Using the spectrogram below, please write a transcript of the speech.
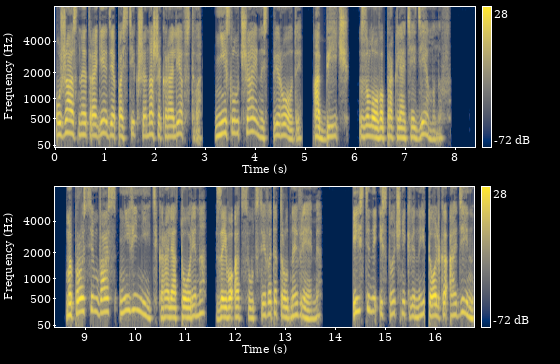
Ужасная трагедия, постигшая наше королевство, не случайность природы, а бич злого проклятия демонов. Мы просим вас не винить короля Торина за его отсутствие в это трудное время. Истинный источник вины только один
